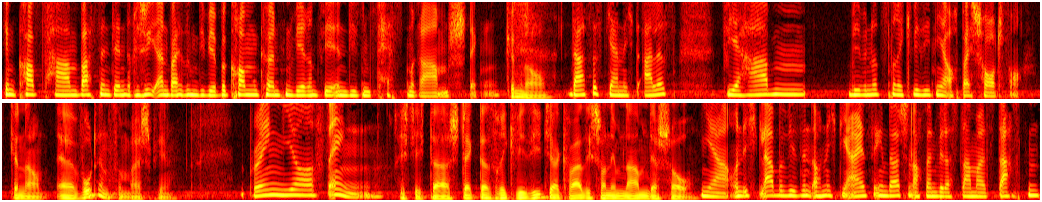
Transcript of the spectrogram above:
im Kopf haben, was sind denn Regieanweisungen, die wir bekommen könnten, während wir in diesem festen Rahmen stecken. Genau. Das ist ja nicht alles. Wir haben, wir benutzen Requisiten ja auch bei Shortform. Genau. Äh, wo denn zum Beispiel? Bring your thing. Richtig, da steckt das Requisit ja quasi schon im Namen der Show. Ja, und ich glaube, wir sind auch nicht die Einzigen in Deutschland, auch wenn wir das damals dachten,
